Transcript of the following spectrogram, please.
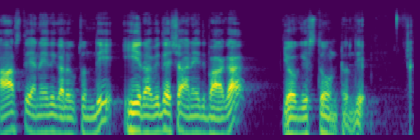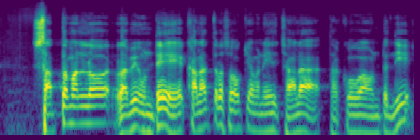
ఆస్తి అనేది కలుగుతుంది. ఈ రవిదశ అనేది బాగా యోగిస్తూ ఉంటుంది. సప్తమంలో రవి ఉంటే కలత్ర సౌఖ్యం అనేది చాలా తక్కువగా ఉంటుంది.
